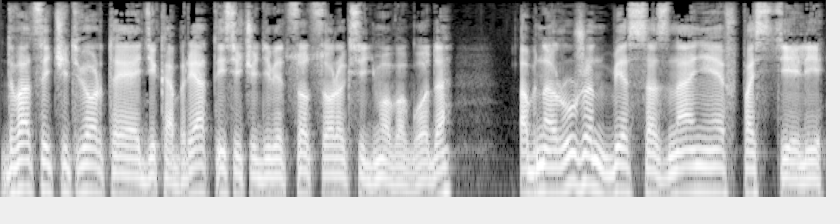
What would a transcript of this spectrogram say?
24 декабря 1947 года обнаружен без сознания в постели,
